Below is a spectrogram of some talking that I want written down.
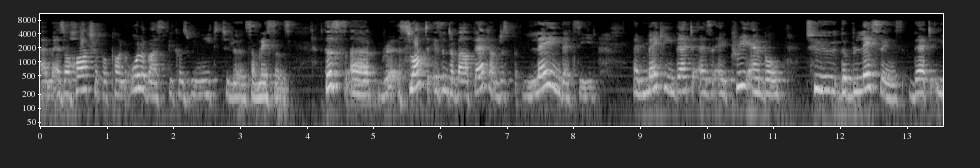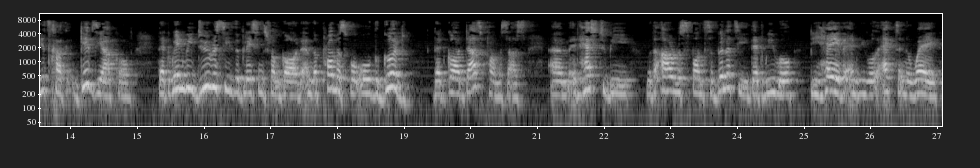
um, as a hardship upon all of us because we need to learn some lessons. This uh, slot isn't about that. I'm just laying that seed and making that as a preamble to the blessings that Yitzchak gives Yaakov, that when we do receive the blessings from God and the promise for all the good that God does promise us, um, it has to be with our responsibility that we will behave and we will act in a way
